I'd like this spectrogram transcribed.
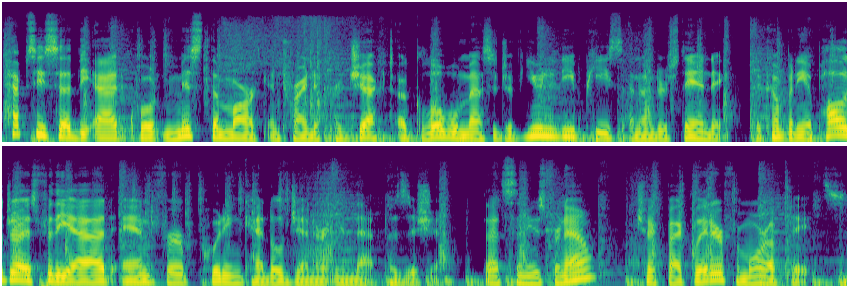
Pepsi said the ad, quote, missed the mark in trying to project a global message of unity, peace, and understanding. The company apologized for the ad and for putting Kendall Jenner in that position. That's the news for now. Check back later for more updates.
